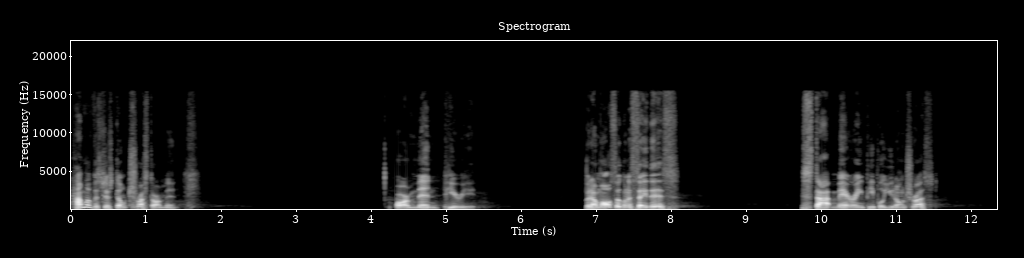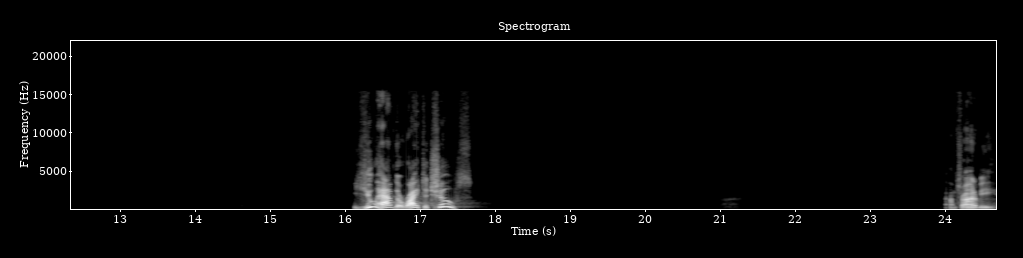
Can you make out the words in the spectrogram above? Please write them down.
How many of us just don't trust our men? Our men, period. But I'm also going to say this stop marrying people you don't trust. You have the right to choose. I'm trying to be.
